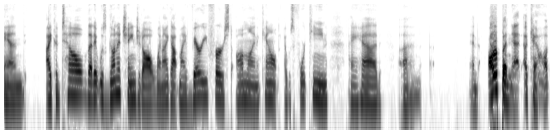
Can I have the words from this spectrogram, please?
And I could tell that it was going to change it all when I got my very first online account. I was 14. I had an, an ARPANET account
